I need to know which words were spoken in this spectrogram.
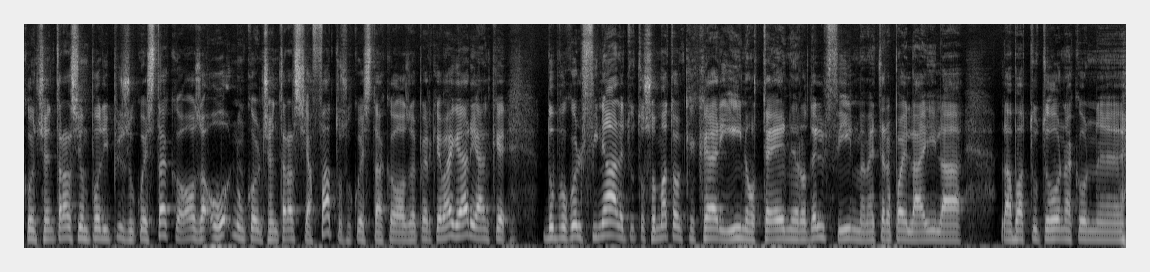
concentrarsi un po' di più su questa cosa o non concentrarsi affatto su questa cosa perché magari anche dopo quel finale tutto sommato anche carino, tenero del film mettere poi là la, la battutona con, eh,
